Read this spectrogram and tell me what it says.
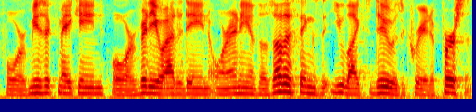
for music making or video editing or any of those other things that you like to do as a creative person.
